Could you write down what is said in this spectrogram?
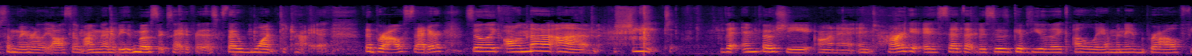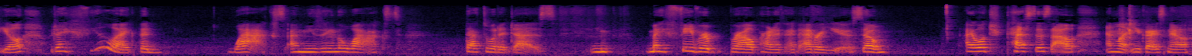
something really awesome I'm gonna be most excited for this because I want to try it. The brow setter. So like on the um sheet the info sheet on it and Target it said that this is gives you like a laminated brow feel which I feel like the wax I'm using the wax that's what it does. My favorite brow product I've ever used. So I will test this out and let you guys know.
